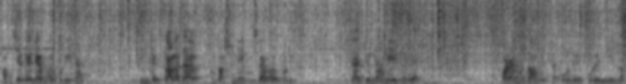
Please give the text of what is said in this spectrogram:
সব জায়গায় ব্যবহার করি না। ডিমটা একটু আলাদা বাসনে ব্যবহার করি। যার জন্য আমি এইভাবে কড়ার মতো অমলেটটা করে করে নিলাম।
